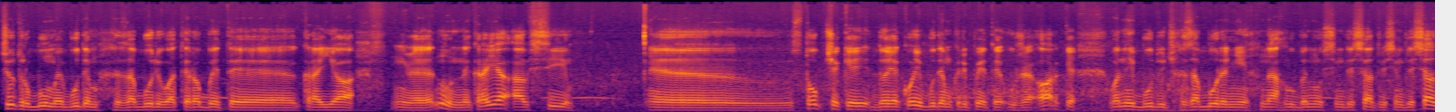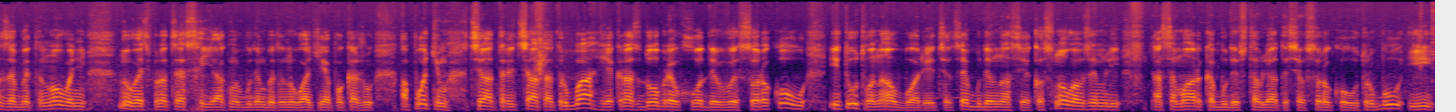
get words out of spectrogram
Цю трубу ми будемо забурювати, робити края, ну не края, а всі стовпчики, до якої будемо кріпити уже арки. Вони будуть забурені на глибину 70-80, забетоновані. Ну, весь процес, як ми будемо бетонувати, я покажу. А потім ця 30-та труба якраз добре входить в 40-ву, і тут вона обварюється. Це буде в нас як основа в землі, а сама арка буде вставлятися в 40-ву трубу і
